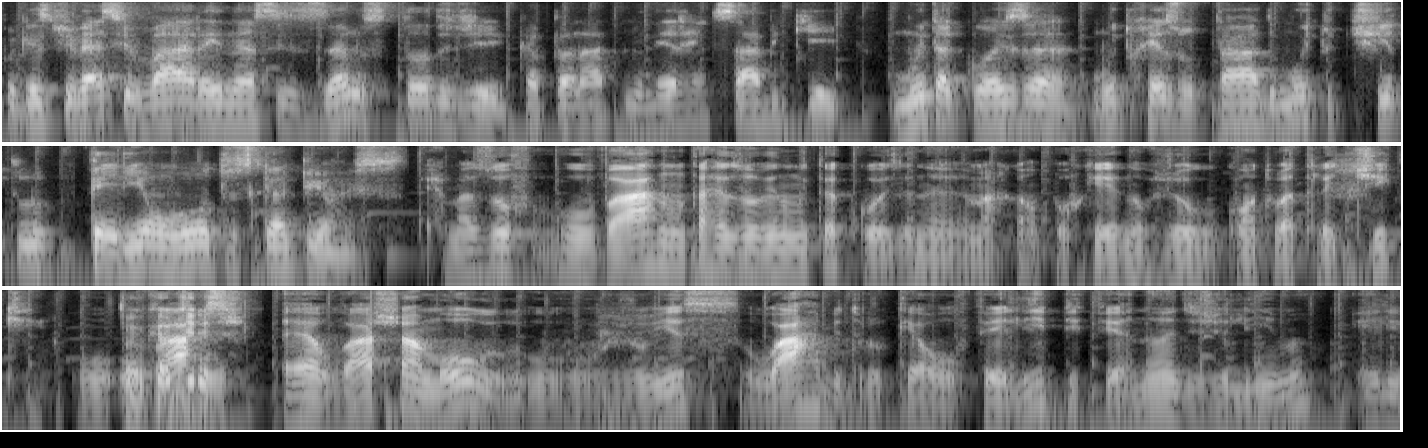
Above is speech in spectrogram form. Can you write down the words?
porque se tivesse VAR aí nesses anos todos de Campeonato Mineiro, a gente sabe que muita coisa, muito resultado, muito título teriam outros campeões. É, mas o, o VAR não está resolvendo muita coisa, né, Marcão? Porque no jogo contra o Atlético, o, o, VAR, é, o VAR chamou o, o, juiz, o árbitro, que é o Felipe Fernandes de Lima. Ele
